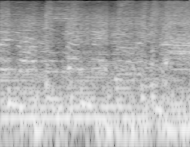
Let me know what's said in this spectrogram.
Baby, baby, goodbye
